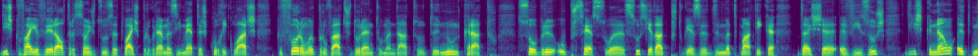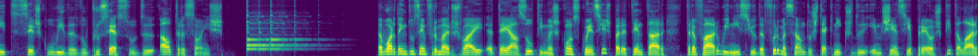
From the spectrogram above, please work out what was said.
diz que vai haver alterações dos atuais programas e metas curriculares que foram aprovados durante o mandato de Nuno Crato. Sobre o processo, a Sociedade Portuguesa de Matemática deixa avisos, diz que não admite ser excluída do processo de alterações. A Ordem dos Enfermeiros vai até às últimas consequências para tentar travar o início da formação dos técnicos de emergência pré-hospitalar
